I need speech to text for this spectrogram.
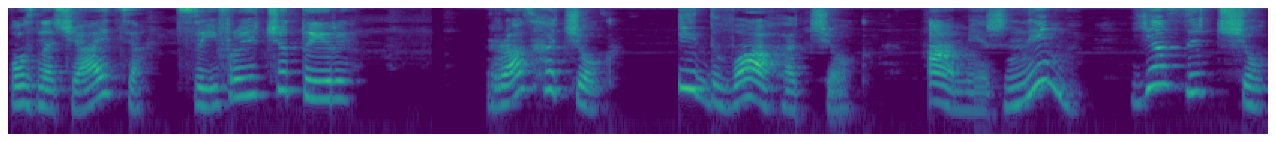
позначається цифрою 4. Раз гачок і два гачок, а між ними язичок.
